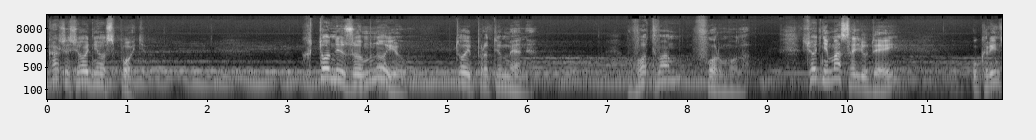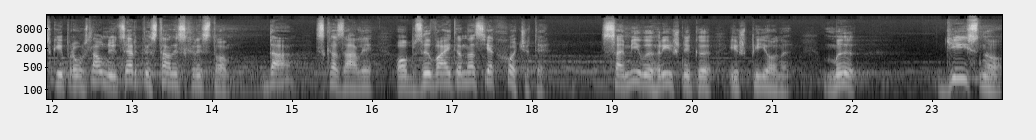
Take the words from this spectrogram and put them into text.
Каже сьогодні Господь, хто не зо мною, той проти мене. От вам формула. Сьогодні маса людей Української православної церкви стали з Христом. Да, сказали, обзивайте нас як хочете. Самі ви грішники і шпійони. Ми дійсно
